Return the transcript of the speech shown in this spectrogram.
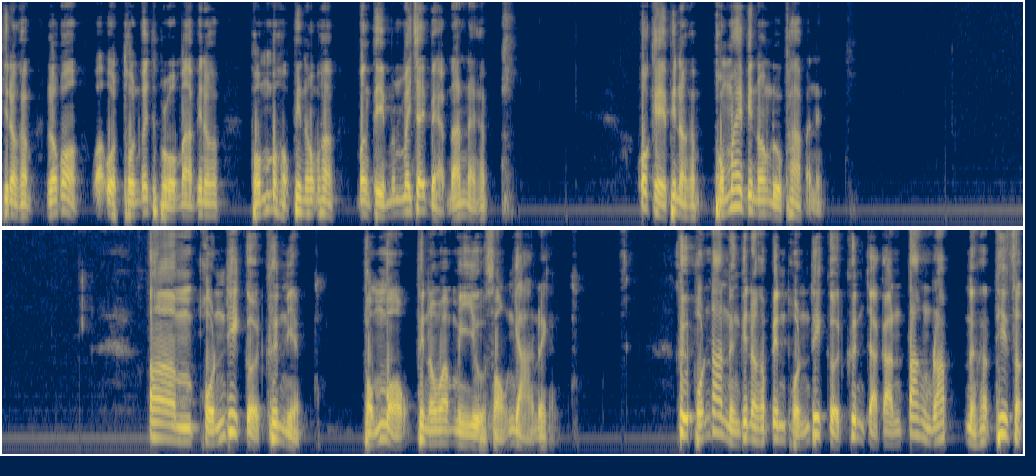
พี่น้องครับ แล้วก็ว่าอดทนก็จะโผล่มาพี่น้องครับ ผมบอกพี่น้องว่า บางทีมันไม่ใช่แบบนั้นนะครับ โอเค พี่น้องครับ ผมให้พี่น้องดูภาพอันหนึ่งผลที่เกิดขึ้นเนี่ย ผมบอกพี่น้องว่ามีอยู่สองอย่างด้วยกัน คือผลด้านหนึ่งพี่น้องครับเป็นผลที่เกิดขึ้นจากการตั้งรับนะครับที่ศั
